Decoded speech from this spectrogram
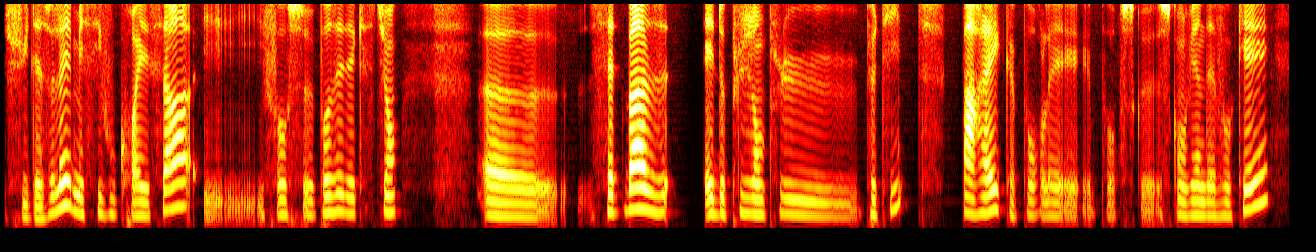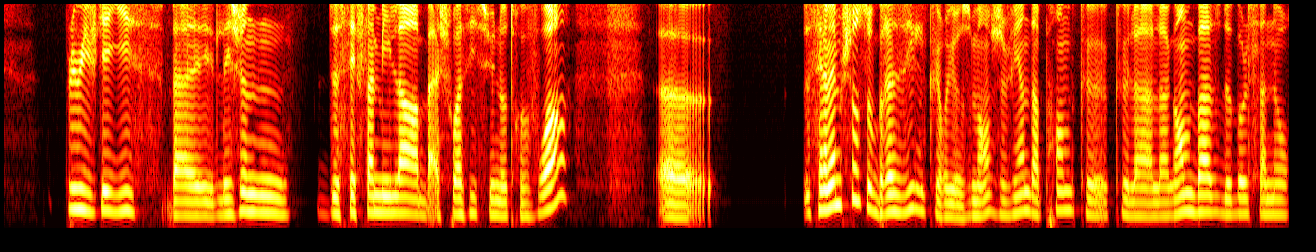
Je suis désolée, mais si vous croyez ça, il faut se poser des questions. Euh, cette base est de plus en plus petite, pareil que pour, les, pour ce qu'on ce qu'on vient d'évoquer. Plus ils vieillissent, ben, les jeunes de ces familles-là ben, choisissent une autre voie. Euh, c'est la même chose au Brésil, curieusement. Je viens d'apprendre que, que la, grande base de Bolsonaro,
